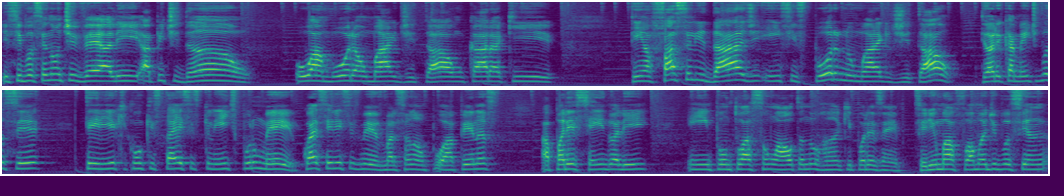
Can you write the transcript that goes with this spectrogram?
E se você não tiver ali aptidão ou amor ao mar digital, um cara que tenha facilidade em se expor no marketing digital, teoricamente você teria que conquistar esses clientes por um meio. Quais seriam esses meios, Marcelão? Pô, apenas aparecendo ali em pontuação alta no ranking, por exemplo. Seria uma forma de você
